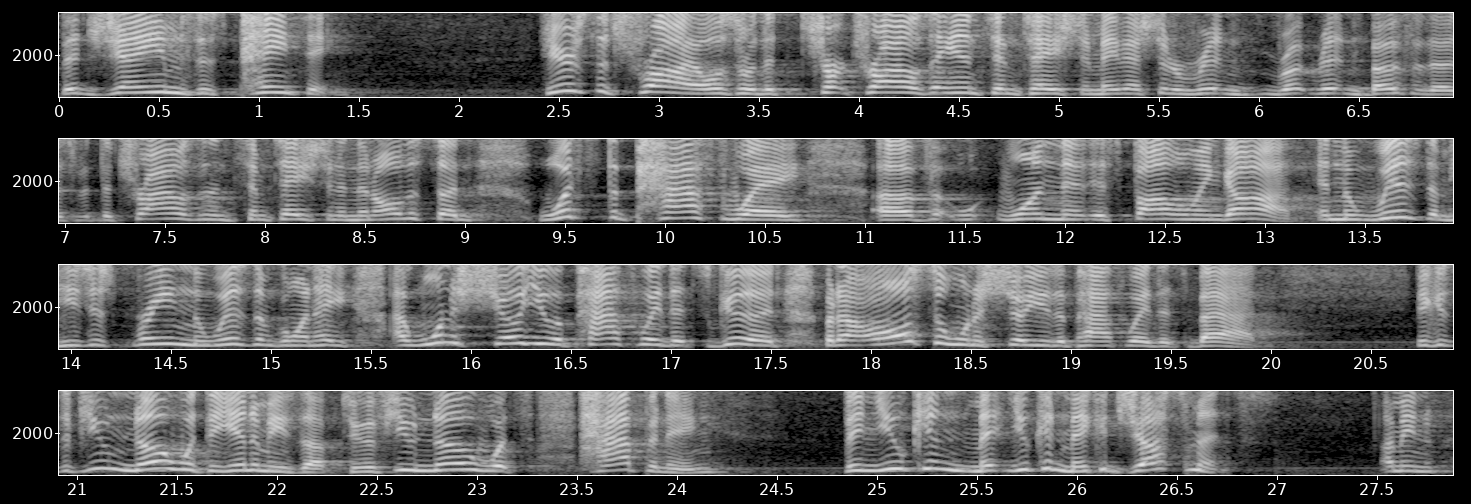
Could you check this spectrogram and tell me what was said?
that James is painting. Here's the trials, or the trials and temptation. Maybe I should have written, written both of those, but the trials and the temptation. And then all of a sudden, what's the pathway of one that is following God? And the wisdom, he's just bringing the wisdom, going, hey, I want to show you a pathway that's good, but I also want to show you the pathway that's bad. Because if you know what the enemy's up to, if you know what's happening, then you can, you can make adjustments. I mean,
